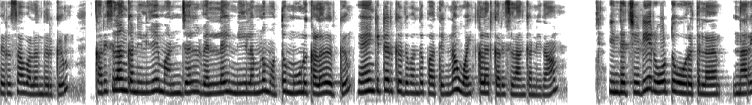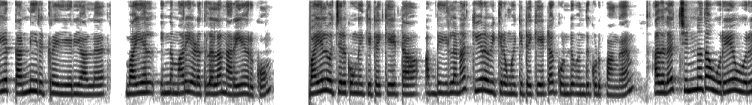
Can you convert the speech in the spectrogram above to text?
பெருசாக வளர்ந்துருக்கு. கரிசலாங்கண்ணிலேயே மஞ்சள் வெள்ளை நீலம்னு மொத்தம் மூணு கலர் இருக்குது என்கிட்ட இருக்கிறது வந்து பார்த்திங்கன்னா ஒயிட் கலர் கரிசலாங்கண்ணி தான். இந்த செடி ரோட்டு ஓரத்தில் நிறைய தண்ணி இருக்கிற ஏரியாவில் வயல் இந்த மாதிரி இடத்துலலாம் நிறைய இருக்கும். வயல் வச்சுருக்கவங்க கிட்ட கேட்டால் அப்படி இல்லைன்னா கீரை விற்கிறவங்க கிட்ட கேட்டால் கொண்டு வந்து கொடுப்பாங்க. அதில் சின்னதாக ஒரே ஒரு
